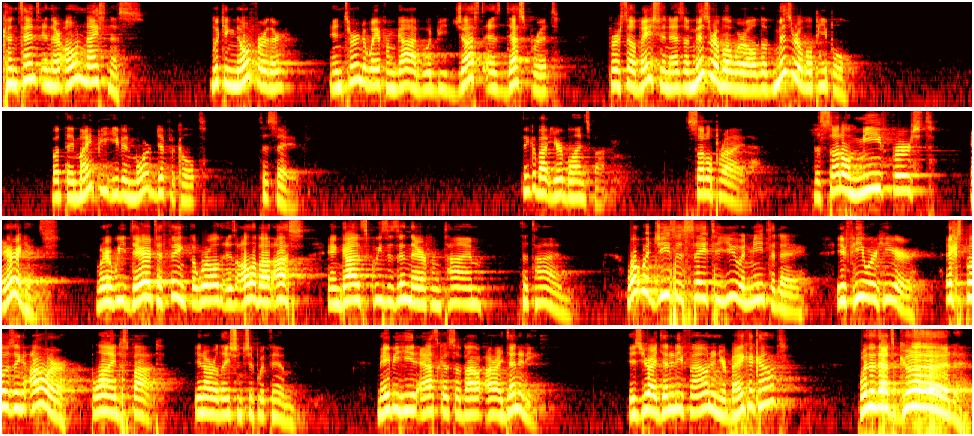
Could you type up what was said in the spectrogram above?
content in their own niceness, looking no further, and turned away from God, would be just as desperate for salvation as a miserable world of miserable people. But they might be even more difficult to save. Think about your blind spot subtle pride, the subtle me first arrogance where we dare to think the world is all about us and God squeezes in there from time to time. What would Jesus say to you and me today if he were here, exposing our blind spot in our relationship with him? Maybe he'd ask us about our identity. Is your identity found in your bank account? Whether that's good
